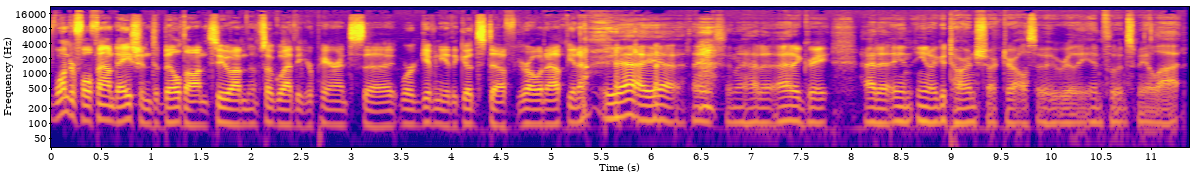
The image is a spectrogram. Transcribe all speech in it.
wonderful foundation to build on, too. I'm, I'm so glad that your parents uh, were giving you the good stuff growing up, you know? yeah, yeah. Thanks. And I had a I had a great I had a in- you know guitar instructor also who really influenced me a lot.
